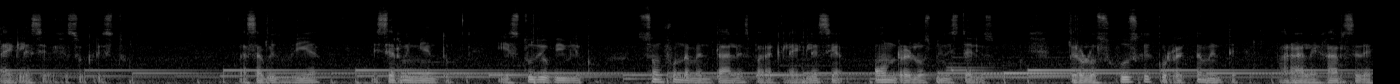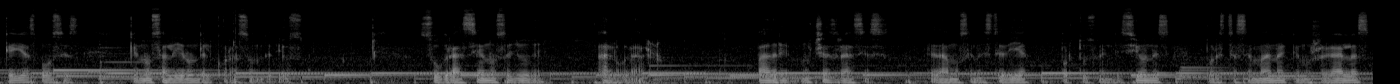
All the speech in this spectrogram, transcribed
la iglesia de Jesucristo. La sabiduría, discernimiento y estudio bíblico son fundamentales para que la iglesia honre los ministerios, pero los juzgue correctamente para alejarse de aquellas voces que no salieron del corazón de Dios. Su gracia nos ayude a lograrlo. Padre, muchas gracias te damos en este día por tus bendiciones, por esta semana que nos regalas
